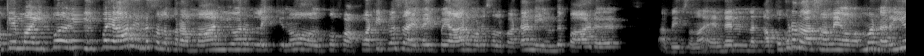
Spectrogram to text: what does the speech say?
ஓகேம்மா uh, இப்போ இப்போ யாரும் என்ன சொல்ல போறாம்மா நீ ஆர் லைக் யூனோ இப்போ ஃபார்ட்டி பிளஸ் ஆயிட்டா இப்போ யாரும் ஒன்றும் சொல்ல மாட்டா? நீ வந்து பாடு அப்படின்னு சொன்னா. அண்ட் தென் அப்போ கூட நான் சொன்னேன் அம்மா நிறைய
